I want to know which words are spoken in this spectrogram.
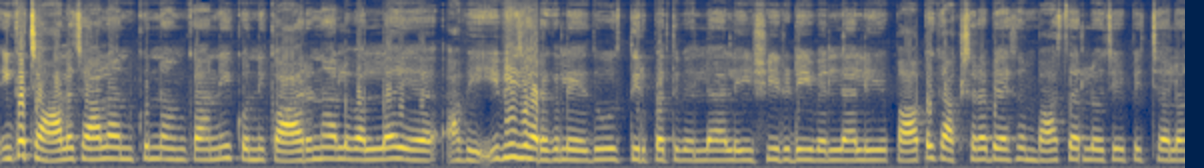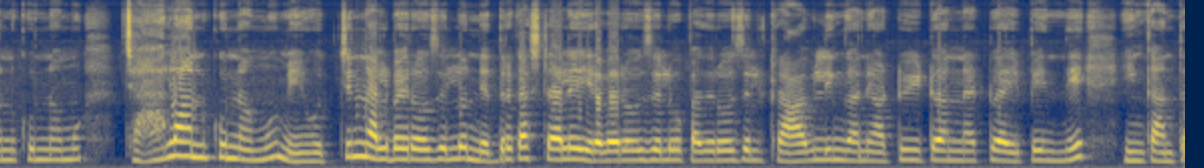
ఇంకా చాలా చాలా అనుకున్నాం కానీ కొన్ని కారణాల వల్ల అవి ఇవి జరగలేదు. తిరుపతి వెళ్ళాలి షిరిడి వెళ్ళాలి పాపకి అక్షరాభ్యాసం బాసర్లో చేపించాలనుకున్నాము. చాలా అనుకున్నాము. మేము వచ్చిన నలభై రోజుల్లో నిద్ర కష్టాలే ఇరవై రోజులు పది రోజులు ట్రావెలింగ్ అని అటు ఇటు అన్నట్టు అయిపోయింది. ఇంకా అంత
